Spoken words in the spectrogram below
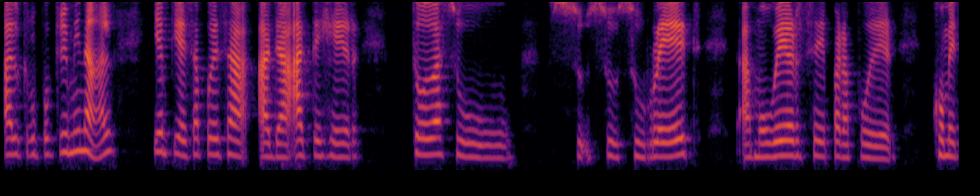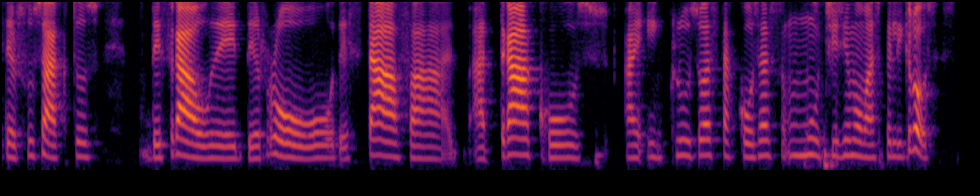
al grupo criminal y empieza pues a, allá a tejer toda su, su, su red, a moverse para poder cometer sus actos de fraude, de robo, de estafa, atracos, incluso hasta cosas muchísimo más peligrosas.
